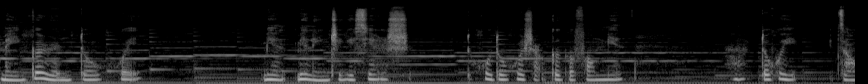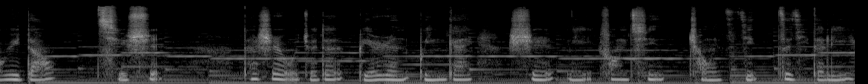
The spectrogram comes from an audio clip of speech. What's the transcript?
每一个人都会面面临这个现实，或多或少各个方面，啊，都会遭遇到歧视。但是，我觉得别人不应该是你放弃成为自己自己的理由。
